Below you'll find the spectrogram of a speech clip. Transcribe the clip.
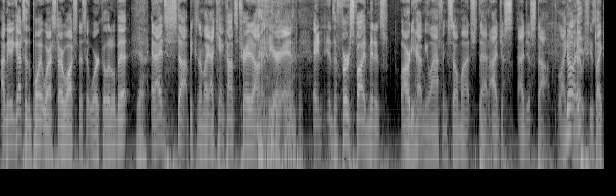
I mean, it got to the point where I started watching this at work a little bit, Yeah. and I had to stop because I'm like, I can't concentrate on it here, and and the first five minutes. Already had me laughing so much that I just I just stopped. Like No, whenever it- she's like,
